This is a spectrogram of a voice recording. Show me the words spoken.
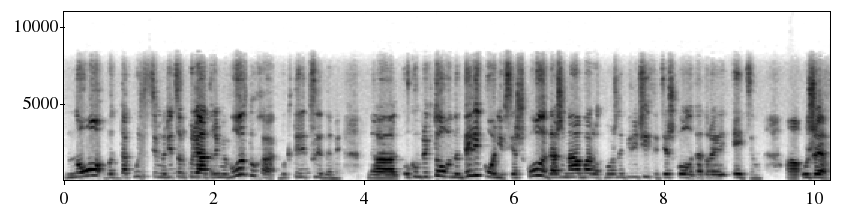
но вот, допустим, рециркуляторами воздуха, бактерицидными, э, укомплектованы далеко не все школы, даже наоборот, можно перечислить те школы, которые этим э, уже э,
